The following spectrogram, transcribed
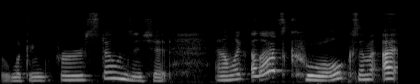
looking for stones and shit, and I'm like, oh, that's cool, because I'm I,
